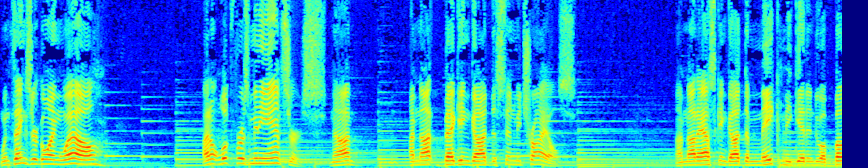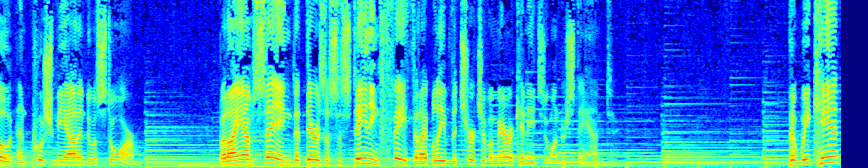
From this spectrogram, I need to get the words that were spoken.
When things are going well, I don't look for as many answers. Now, I'm, I'm not begging God to send me trials. I'm not asking God to make me get into a boat and push me out into a storm. But I am saying that there is a sustaining faith that I believe the Church of America needs to understand. That we can't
